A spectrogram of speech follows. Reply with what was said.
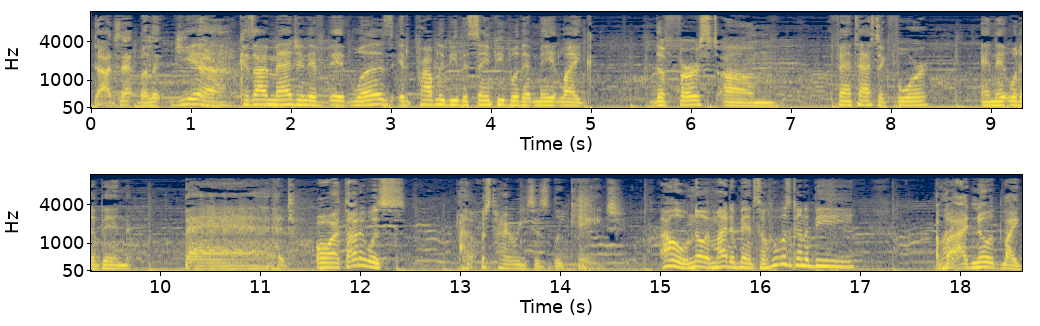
Dodge that bullet. Yeah, because I imagine if it was, it'd probably be the same people that made like the first um Fantastic Four, and it would have been bad. Oh, I thought it was. I thought it was Tyrese's Luke Cage. Oh no, it might have been. So who was going to be? But I know, like,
